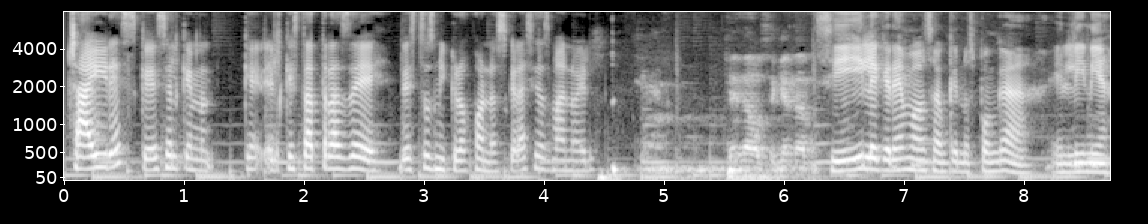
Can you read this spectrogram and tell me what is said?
Chaires, que es el que, el que está atrás de, de estos micrófonos. Gracias, Manuel. Sí, le queremos, aunque nos ponga en línea.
